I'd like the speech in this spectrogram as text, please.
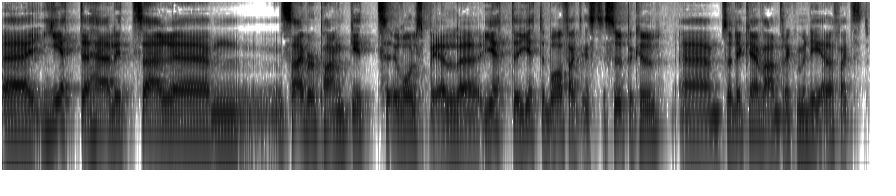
Uh, jättehärligt så här, ehm, cyberpunkigt rollspel. Uh, jätte, jättebra faktiskt. Superkul. Ehm, så det kan jag varmt rekommendera faktiskt.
